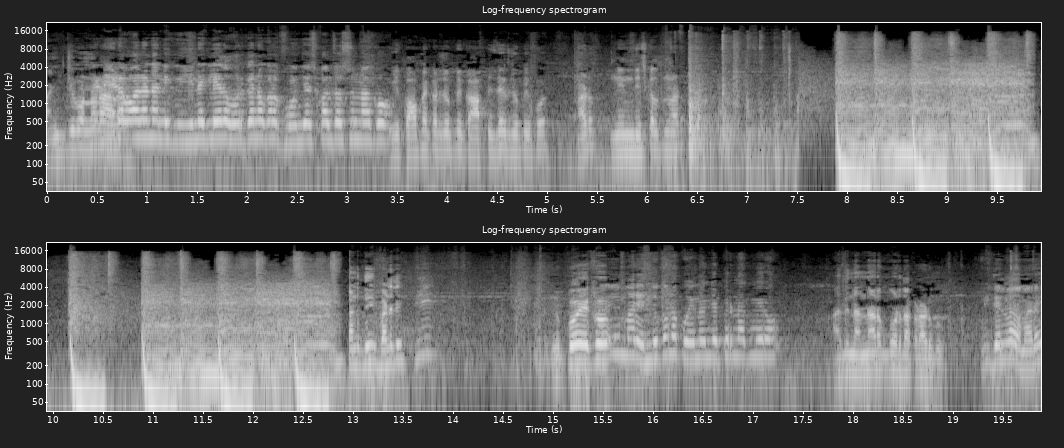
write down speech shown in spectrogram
మంచిగా ఉన్నాడు. ఏడవాలన్నా నీకు ఈయనకి లేదు? ఎవరికైనా ఒకరికి ఫోన్ చేసుకోవాల్సి వస్తుంది నాకు. ఈ కోపం ఎక్కడ చూపి? ఆఫీస్ దగ్గర చూపి పో నాడు నేను తీసుకెళ్తున్నాడు. బండిది బండిది. ఎక్కువ ఎక్కువ మరి- మరి ఎందుకన్నా పోయిందని చెప్పారు నాకు మీరు? అది నన్ను అడగకూడదు అక్కడ అడుగు. మీకు తెలియదా మరి?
